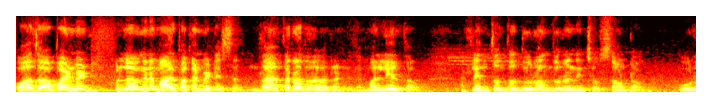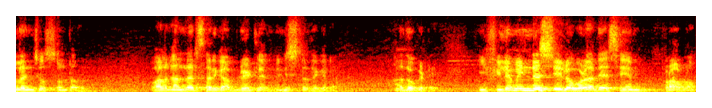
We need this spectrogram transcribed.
వాళ్ళతో అపాయింట్మెంట్ ఫుల్ అవగానే మాది పక్కన పెట్టేస్తారు. రా తర్వాత రండి మళ్ళీ వెళ్తాం. అట్లా ఎంతెంత దూరం దూరం నుంచి వస్తూ ఉంటాం. ఊర్ల నుంచి వస్తుంటారు వాళ్ళకి అందరికి సరిగా అప్డేట్ లేదు మినిస్టర్ దగ్గర. అదొకటి. ఈ ఫిలిం ఇండస్ట్రీలో కూడా అదే సేమ్ ప్రాబ్లం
